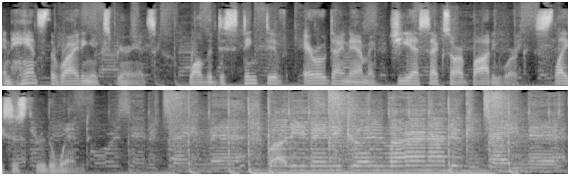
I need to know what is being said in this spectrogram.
enhance the riding experience, while the distinctive aerodynamic GSX-R bodywork slices through the wind. But even he couldn't learn how to contain it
